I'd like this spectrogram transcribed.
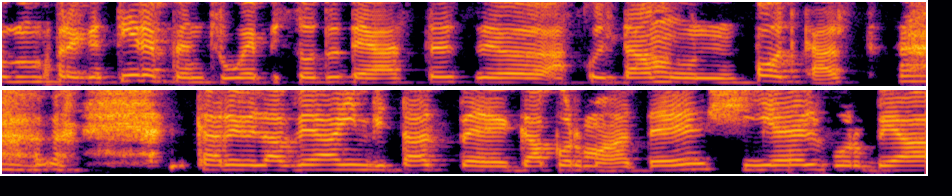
În pregătire pentru episodul de astăzi uh, ascultam un podcast care îl avea invitat pe Gabor Mate și el vorbea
